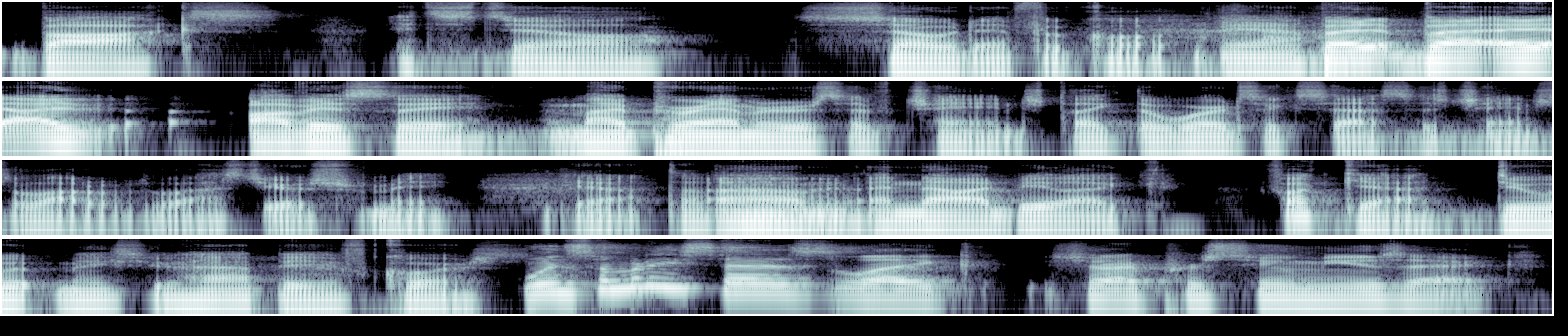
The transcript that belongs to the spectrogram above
box, it's still so difficult. Yeah. But but I, I obviously my parameters have changed. Like the word success has changed a lot over the last years for me. yeah, Um, and now I'd be like, fuck yeah, do what makes you happy, of course. when somebody says like should i pursue music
